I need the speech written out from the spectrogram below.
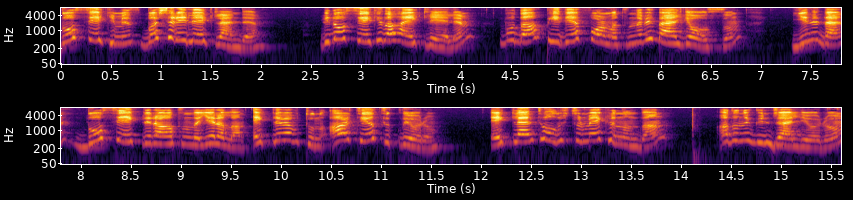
Dosya ekimiz başarıyla eklendi. Bir dosya eki daha ekleyelim. Bu da PDF formatında bir belge olsun. Yeniden dosya ekleri altında yer alan ekleme butonu artıya tıklıyorum. Eklenti oluşturma ekranından adını güncelliyorum.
